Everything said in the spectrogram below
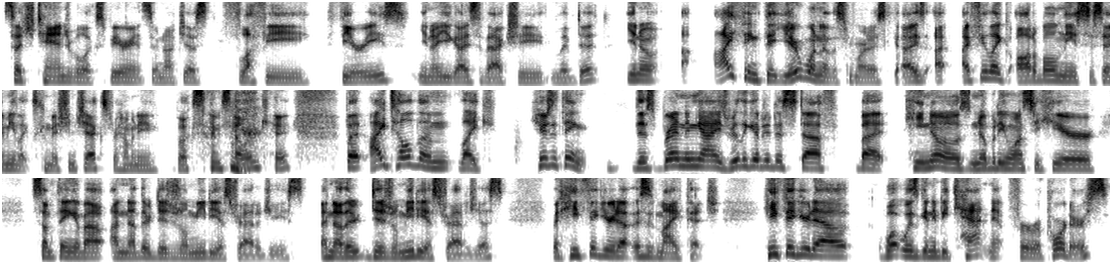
such tangible experience. They're not just fluffy theories. You know, you guys have actually lived it. You know, I think that you're one of the smartest guys. I, I feel like Audible needs to send me like commission checks for how many books I'm selling. Okay. but I tell them, like, here's the thing this Brendan guy is really good at his stuff, but he knows nobody wants to hear something about another digital media strategies, another digital media strategist. But he figured out this is my pitch. He figured out what was going to be catnip for reporters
